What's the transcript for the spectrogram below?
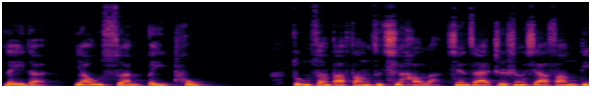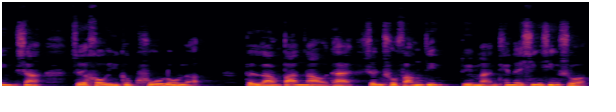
累得腰酸背痛。总算把房子砌好了，现在只剩下房顶上最后一个窟窿了。笨狼把脑袋伸出房顶，对满天的星星说：“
